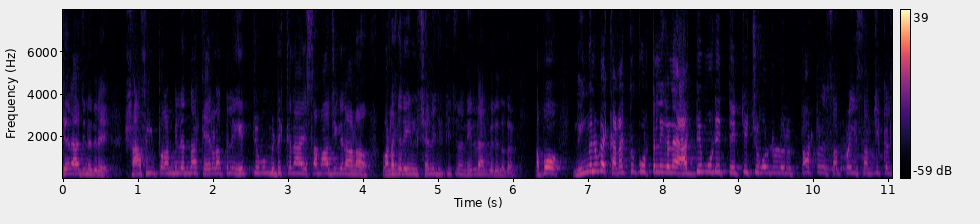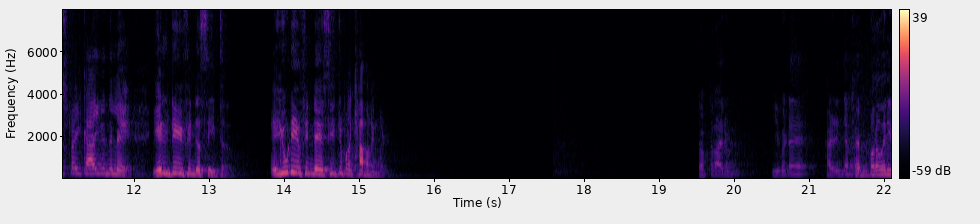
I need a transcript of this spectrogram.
ജയരാജനെതിരെ. ഷാഫി പറമ്പിൽ എന്ന കേരളത്തിലെ ഏറ്റവും മിടുക്കനായ സാമാജികനാണ്. വടകരയിൽ ശൈലജ നേരിടാൻ വരുന്നത്. അപ്പോൾ നിങ്ങളുടെ കണക്ക് കൂട്ടലുകളെ അടിമുടി തെറ്റിച്ചുകൊണ്ടുള്ള ഒരു ടോട്ടൽ സർപ്രൈസ് സർജിക്കൽ സ്ട്രൈക്ക് ആയിരുന്നില്ലേ എൽ ഡി എഫിന്റെ സീറ്റ് യു ഡി എഫിന്റെ സീറ്റ് പ്രഖ്യാപനങ്ങൾ. ഡോക്ടർ അരുൺ ഇവിടെ കഴിഞ്ഞ ഫെബ്രുവരി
